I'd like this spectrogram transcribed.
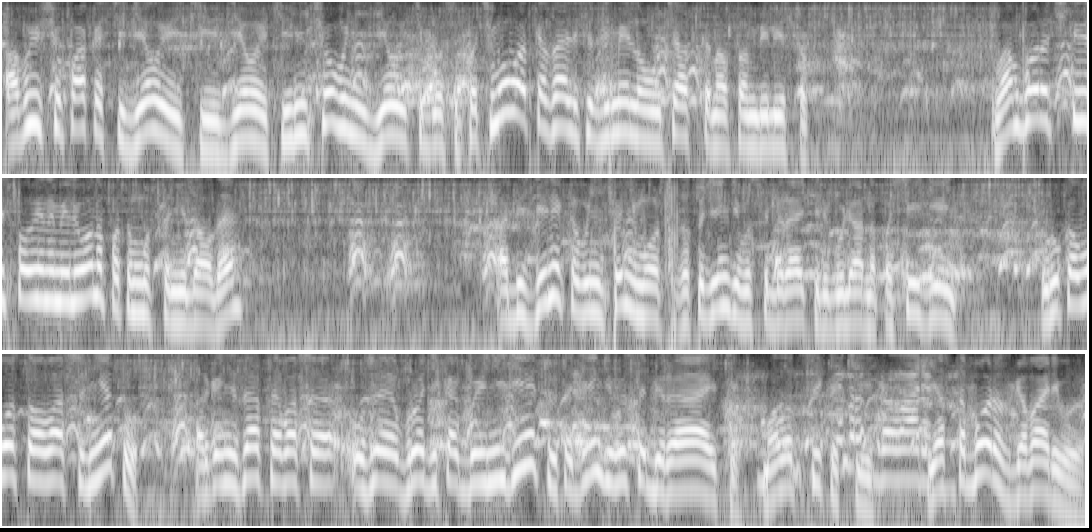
А вы все пакости делаете и делаете. И ничего вы не делаете больше. Почему вы отказались от земельного участка на автомобилистов? Вам город 4,5 миллиона, потому что не дал, да? А без денег-то вы ничего не можете. Зато деньги вы собираете регулярно по сей день. Руководства ваше нету, организация ваша уже вроде как бы и не действует, а деньги вы собираете. Молодцы С какие. Я с тобой разговариваю.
